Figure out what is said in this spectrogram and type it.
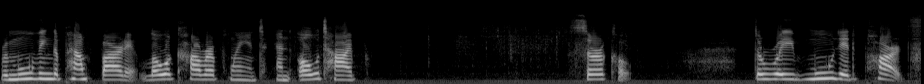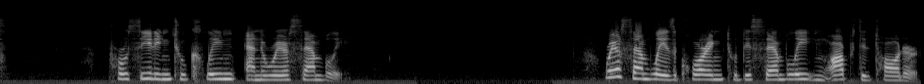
Removing the pump body, lower cover plate, and O-type circle. The removed parts proceeding to clean and reassembly. Reassembly is according to disassembly in opposite order.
